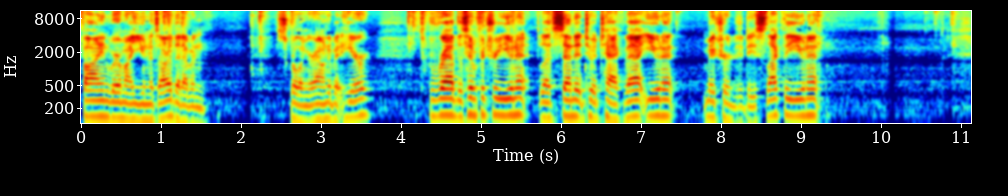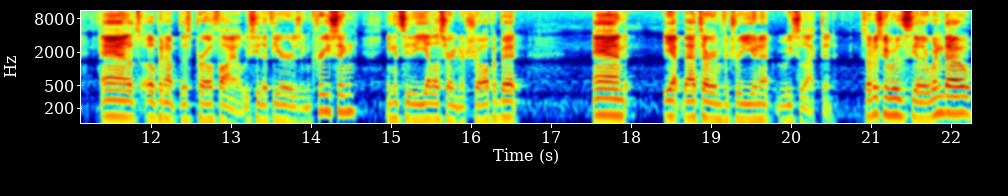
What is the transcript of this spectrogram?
find where my units are that I've been scrolling around a bit here. Let's grab this infantry unit. Let's send it to attack that unit. Make sure to deselect the unit. And let's open up this profile. We see the fear is increasing. You can see the yellow starting to show up a bit. And, yep, that's our infantry unit we selected. So I'm just going to move this to the other window.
